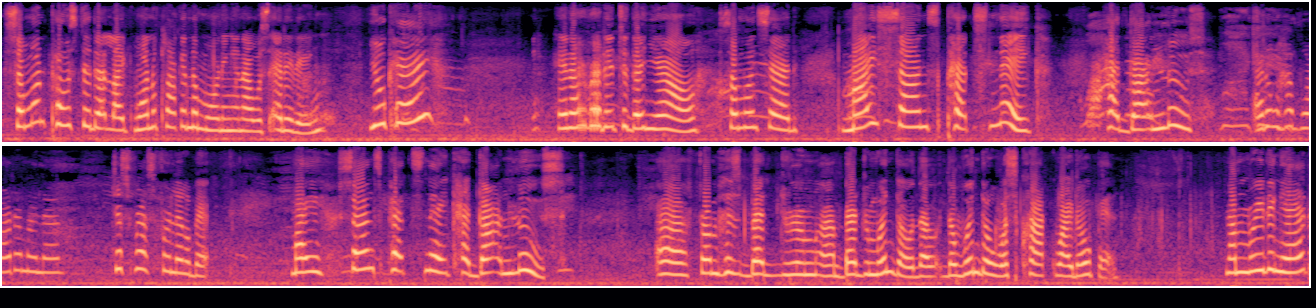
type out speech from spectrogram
someone posted at like one o'clock in the morning and I was editing. You okay? And I read it to Danielle. Someone said, my son's pet snake had gotten loose. I don't have water, my love. Just rest for a little bit. My son's pet snake had gotten loose uh, from his bedroom uh, bedroom window. The the window was cracked wide open. And I'm reading it,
